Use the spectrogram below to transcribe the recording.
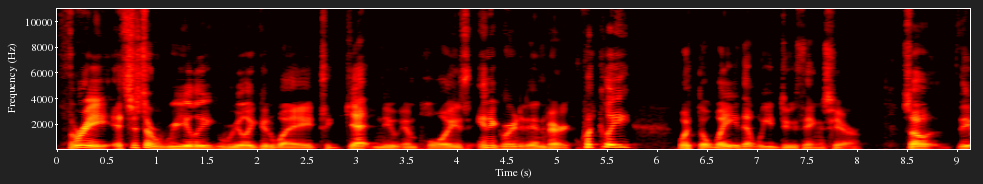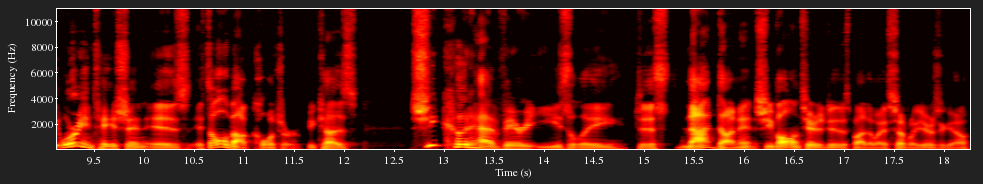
Three, it's just a really, really good way to get new employees integrated in very quickly with the way that we do things here. So the orientation is it's all about culture because she could have very easily just not done it. She volunteered to do this, by the way, several years ago.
